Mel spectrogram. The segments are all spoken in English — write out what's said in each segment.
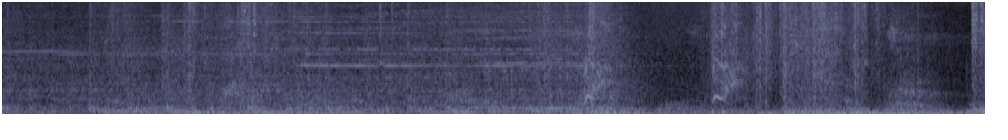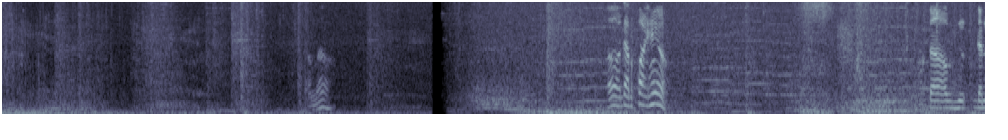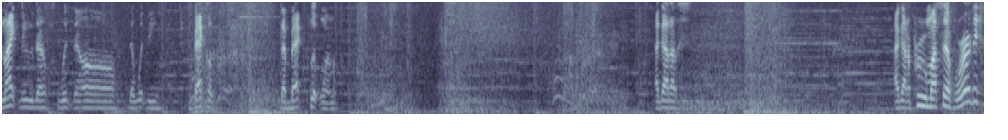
I know. Oh, I gotta fight him. The the knight dude that with the uh that with the back the backflip one. I gotta I gotta prove myself worthy.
